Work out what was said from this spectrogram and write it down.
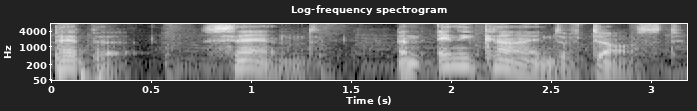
pepper, sand, and any kind of dust.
